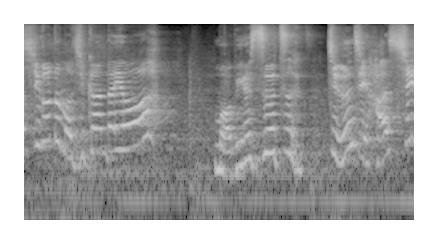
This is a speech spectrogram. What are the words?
仕事の時間だよ。モビルスーツ順次発進。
